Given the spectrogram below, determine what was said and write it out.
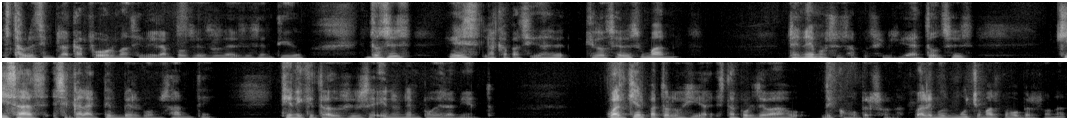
establecen plataformas, generan procesos en ese sentido. Entonces, es la capacidad que los seres humanos tenemos esa posibilidad. Entonces, quizás ese carácter vergonzante tiene que traducirse en un empoderamiento. Cualquier patología está por debajo de como personas. Valemos mucho más como personas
